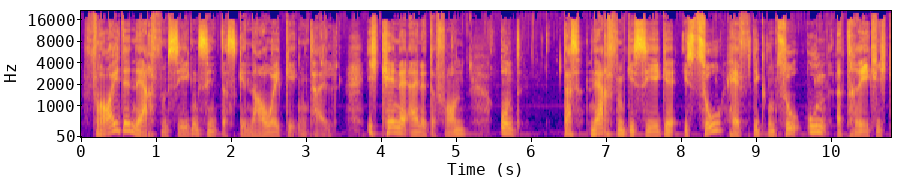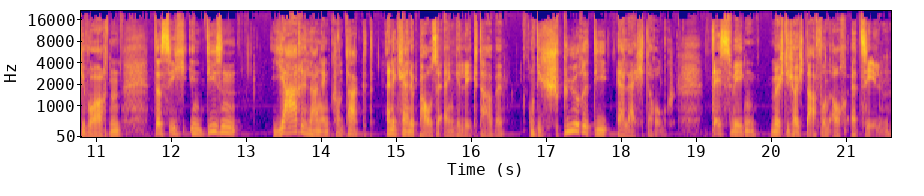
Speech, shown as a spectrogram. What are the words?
Freude, Nervensägen sind das genaue Gegenteil. Ich kenne eine davon und das Nervengesäge ist so heftig und so unerträglich geworden, dass ich in diesen jahrelangen Kontakt eine kleine Pause eingelegt habe und ich spüre die Erleichterung. Deswegen möchte ich euch davon auch erzählen.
